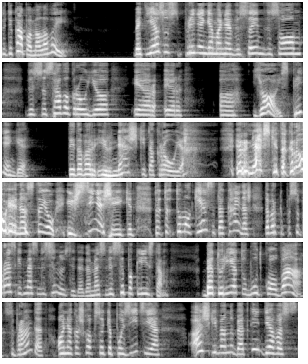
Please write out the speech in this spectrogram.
Tu tik ką pamelavai. Bet Jėzus pridengė mane visai visom, visų savo krauju ir, ir uh, jo, jis pridengė. Tai dabar ir neškite kraują. Ir neškite kraują, nes tu jau išsinešiai, tu, tu, tu mokėsi tą kainą. Aš dabar supraskite, mes visi nusidedame, mes visi paklystam. Bet turėtų būti kova, suprantat, o ne kažkoks tokia pozicija, uh, Aš gyvenu, bet kaip Dievas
